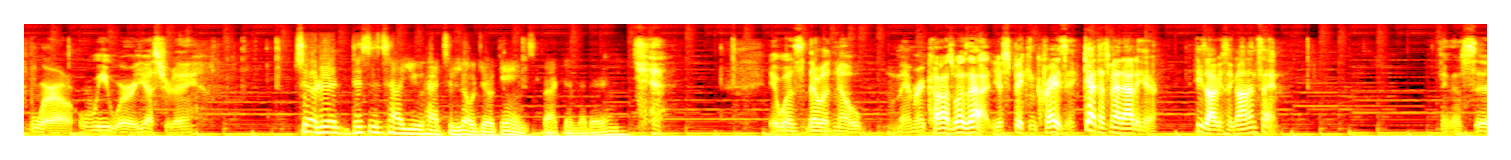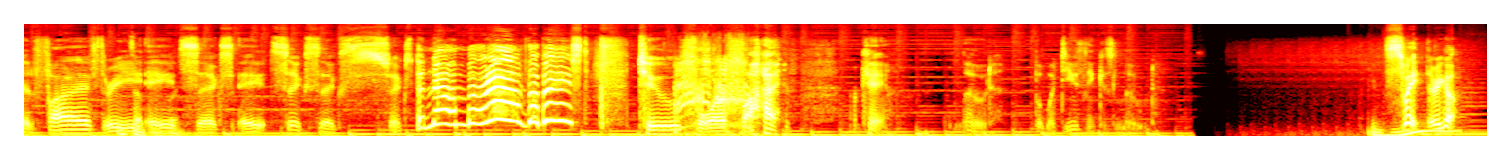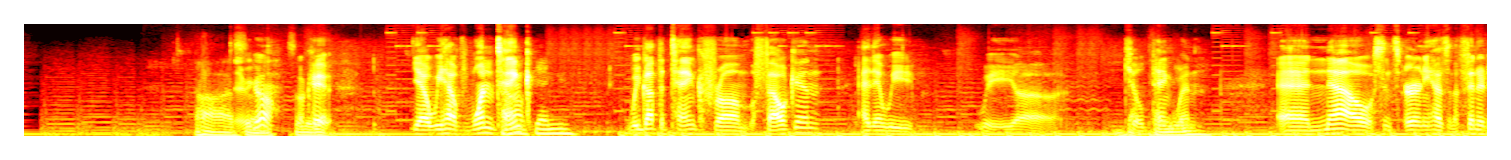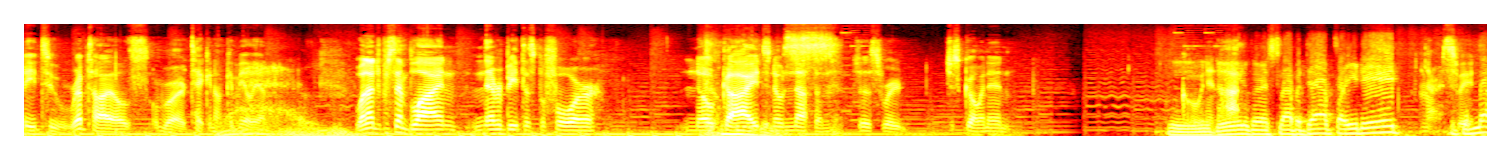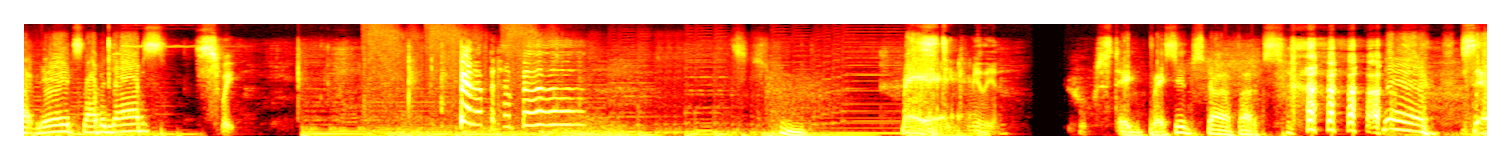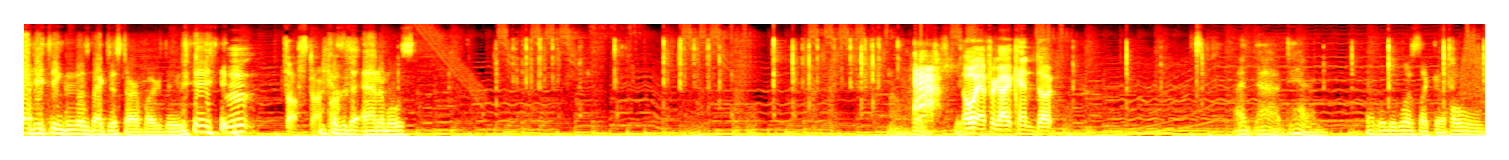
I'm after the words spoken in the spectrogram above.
where we were yesterday. Children, this is how you had to load your games back in the day. Yeah. It was there was no memory cards. What is that? You're speaking crazy. Get this man out of here. He's obviously gone insane. I think that's it. Five, three, What's eight, bud? six, eight, six, six, six. The number of the beast. Two, four, five. Okay. Load. But what do you think is load? Sweet. There we go. Ah, There so- we go. so Okay. got Yeah, we have one tank. Falcon. We got the tank from Falcon, and then we we uh, killed Got Penguin. And now, since Ernie has an affinity to reptiles, we're taking on Chameleon. 100% blind, never beat this before. No guides, no nothing. Just we're just going in. Going in dude, hot. we're gonna slap a dab for you, dude. All right, sweet. Good luck, dude. Slapping dabs. sweet. Hmm. Sting Chameleon. Impressive Starbucks. yeah. Everything goes back to Starbucks, dude. Mm, it's all Star because of the animals. Ah! Oh, wait, I forgot I can't duck. I, ah, damn. That really was like a whole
